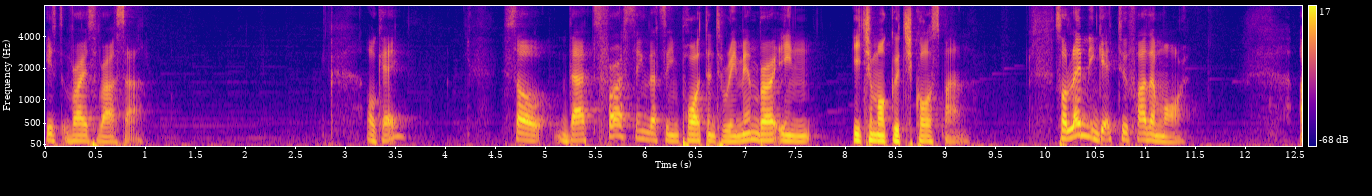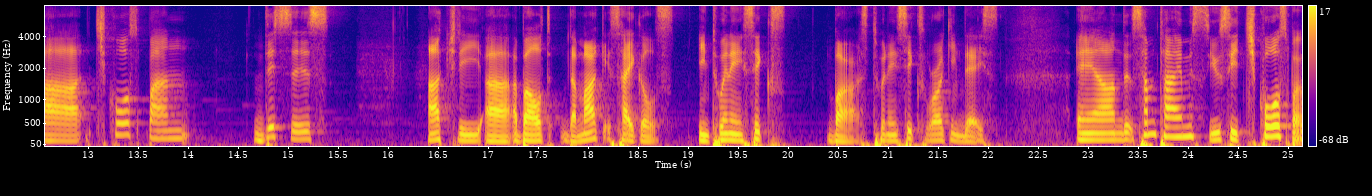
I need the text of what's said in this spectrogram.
it's vice versa. Okay? So that's first thing that's important to remember in Ichimoku Chikou span. So let me get to furthermore. Uh, Chikou span, this is actually uh, about the market cycles in 26 bars, 26 working days. And sometimes you see Chikou span,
